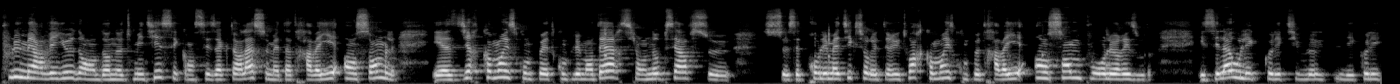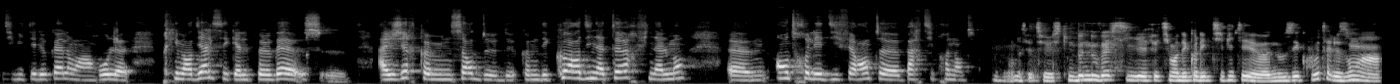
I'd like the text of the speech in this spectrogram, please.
plus merveilleux dans, dans notre métier, c'est quand ces acteurs-là se mettent à travailler ensemble et à se dire comment est-ce qu'on peut être complémentaires, si on observe ce, cette problématique sur le territoire, comment est-ce qu'on peut travailler ensemble pour le résoudre? Et c'est là où les, collectivités locales ont un rôle primordial, c'est qu'elles peuvent euh, agir comme une sorte de, comme des coordinateurs finalement euh, entre les différentes euh, parties prenantes. C'est une bonne nouvelle si effectivement des collectivités euh, nous écoutent. Elles ont un,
